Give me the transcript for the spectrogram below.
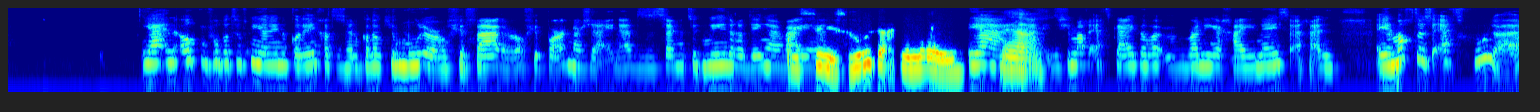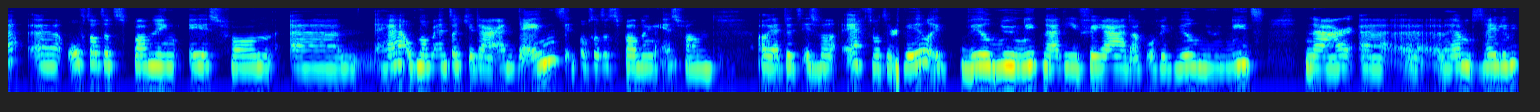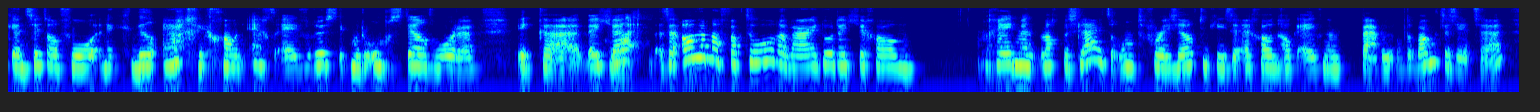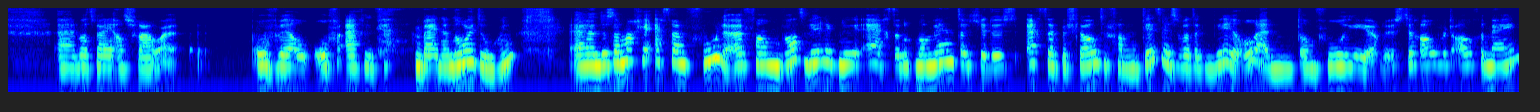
Ja, en ook bijvoorbeeld, het hoeft niet alleen een collega te zijn. Het kan ook je moeder of je vader of je partner zijn. Hè? Dus het zijn natuurlijk meerdere dingen waar je... Precies. Hoe zeg je nee? Ja, Ja. ja. dus je mag echt kijken wa- wanneer ga je nee zeggen. En, en je mag dus echt voelen eh, of dat het spanning is van ehm, hè, op het moment dat je daaraan denkt. Of dat het spanning is van, oh ja, dit is wel echt wat ik wil. Ik wil nu niet naar die verjaardag of ik wil nu niet naar, eh, eh, hè, want het hele weekend zit al vol en ik wil eigenlijk gewoon echt even rust. Ik moet ongesteld worden. Ik, eh, weet je, Ja. het zijn allemaal factoren waardoor dat je gewoon op een gegeven moment mag besluiten om voor jezelf te kiezen en gewoon ook even een paar uur op de bank te zitten. Wat wij als vrouwen ofwel of eigenlijk bijna nooit doen. Eh, dus dan mag je echt aan voelen van wat wil ik nu echt? En op het moment dat je dus echt hebt besloten van dit is wat ik wil, en dan voel je je rustig over het algemeen.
